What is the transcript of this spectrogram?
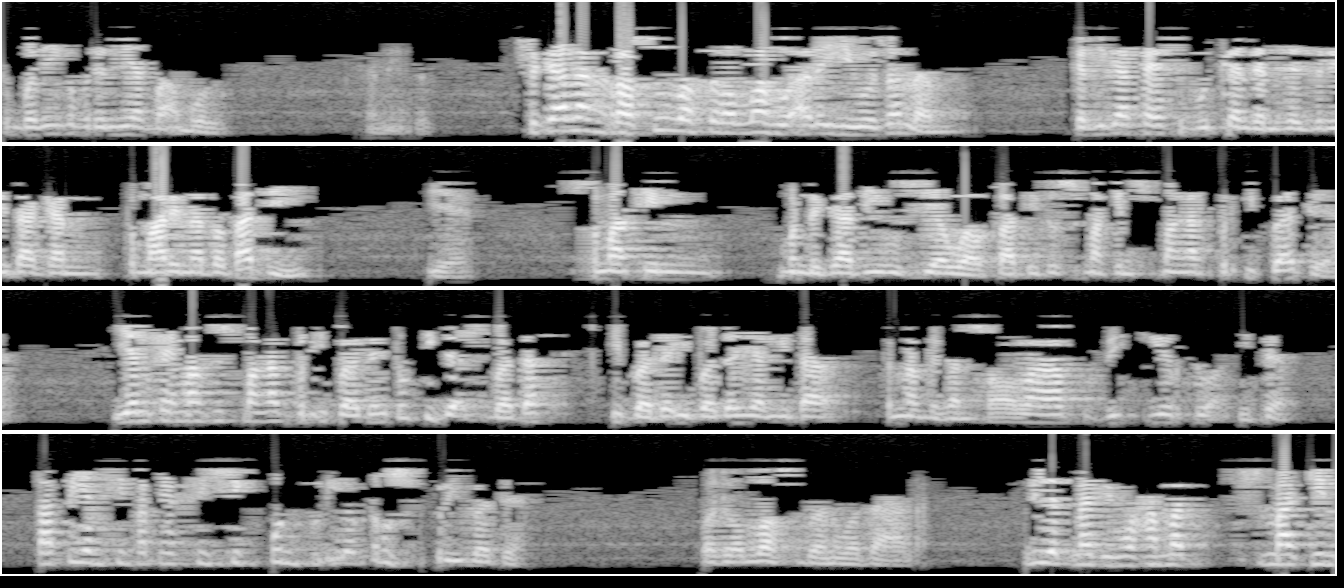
Kembali kepada niat Pak Mul. Kan. Sekarang Rasulullah Shallallahu Alaihi Wasallam ketika saya sebutkan dan saya ceritakan kemarin atau tadi, ya semakin mendekati usia wafat itu semakin semangat beribadah. Yang saya maksud semangat beribadah itu tidak sebatas ibadah-ibadah yang kita kenal dengan sholat, zikir, doa, tidak. Tapi yang sifatnya fisik pun beliau terus beribadah pada Allah Subhanahu wa taala. Lihat Nabi Muhammad semakin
